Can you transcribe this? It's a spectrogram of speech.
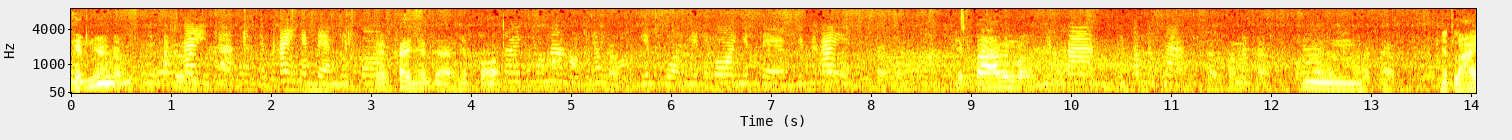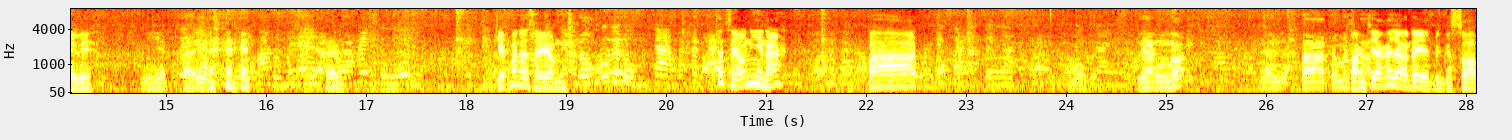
เฮ็ดหยังกับไข่จ้ะเห็ดไข่เห็ดแดงเห็ดกอเฮ็ดไข่เฮ็ดแดงเฮ็ดเปาะใช่ก็ประมาณหอกยังเห็ดบวกเห็ดกอเห็ดแดงเห็ดไข่ครับผมเฮ็ดปลากันบ่เห็ดปลา เห็ดต้นมะขามครับธรรมชาติอืม ธรรมชาติเฮ็ดหลายเว้ยมีเห็ดไข่มาดูมาได้ใช่ให้ตูมเก็บมาได้ใส่ครับนี่ลงกระดมจ้ามันจะไก่ถ้าแถวนี้นะปลาไก่เจอเอาแรงเนาะแรงปลาธรรมชาติบางเที่ยเขาจะได้เป็นกระสอบ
